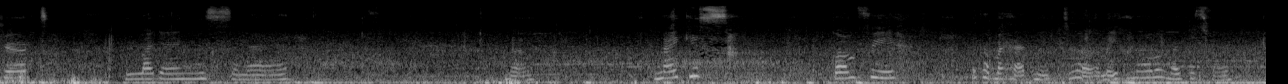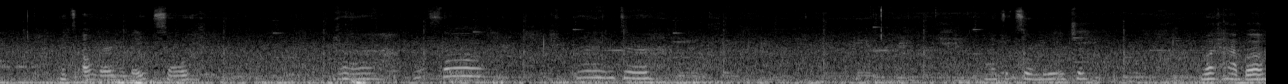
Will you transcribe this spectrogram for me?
shirt, leggings en uh, Nike's, comfy. Ik heb mijn hat niet uh, maar het is fijn. It's already late, so uh, that's all. And uh, het zo'n beetje. We hebben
